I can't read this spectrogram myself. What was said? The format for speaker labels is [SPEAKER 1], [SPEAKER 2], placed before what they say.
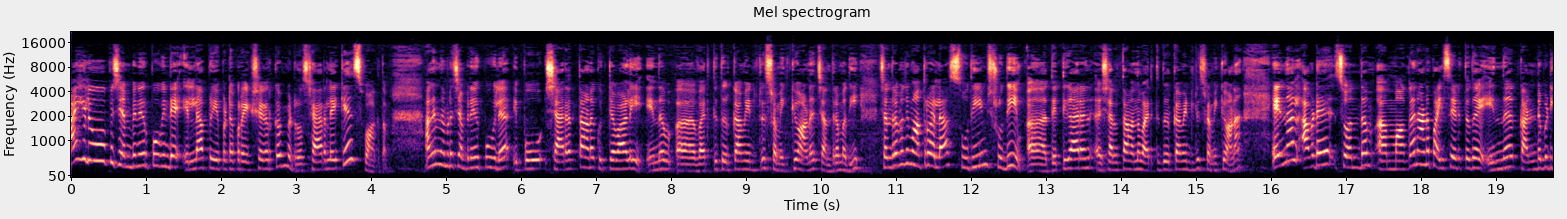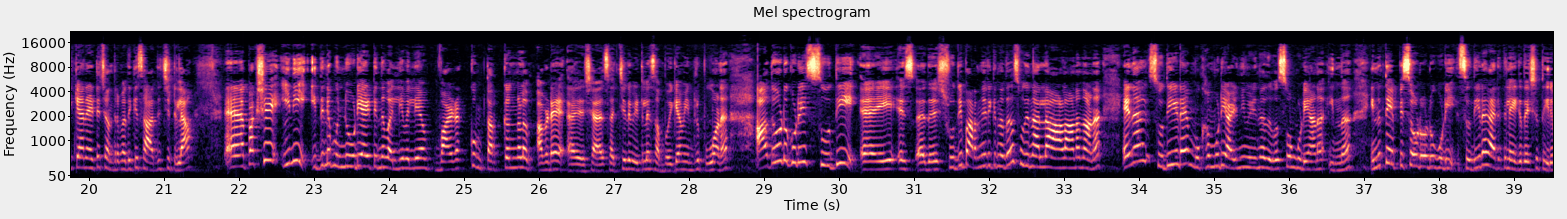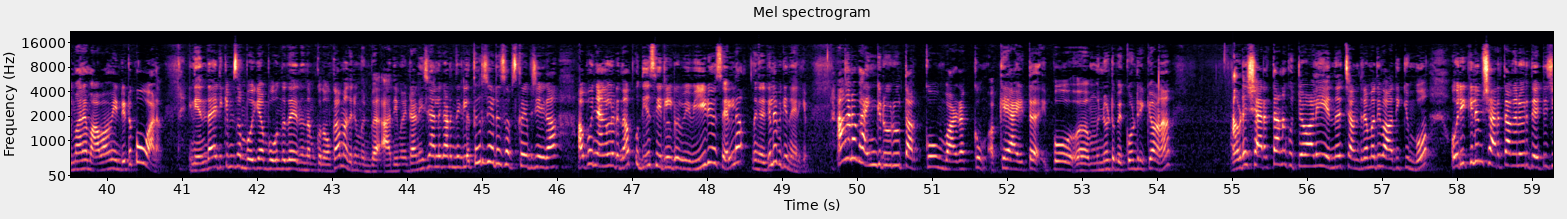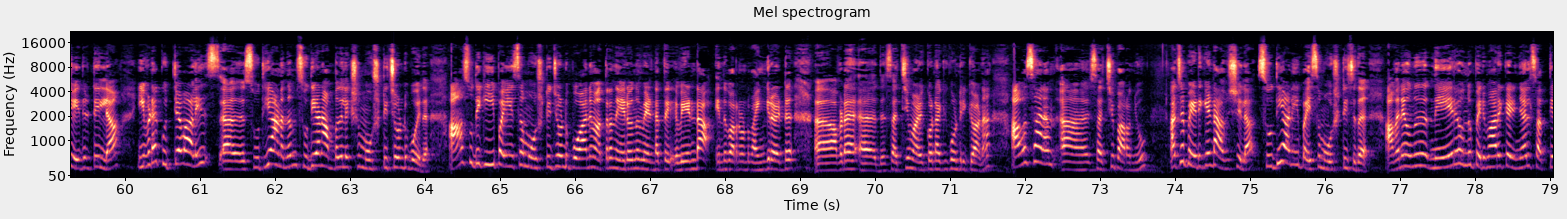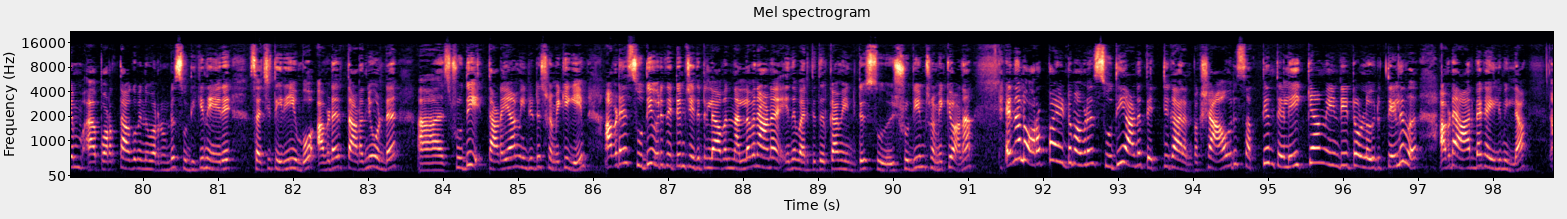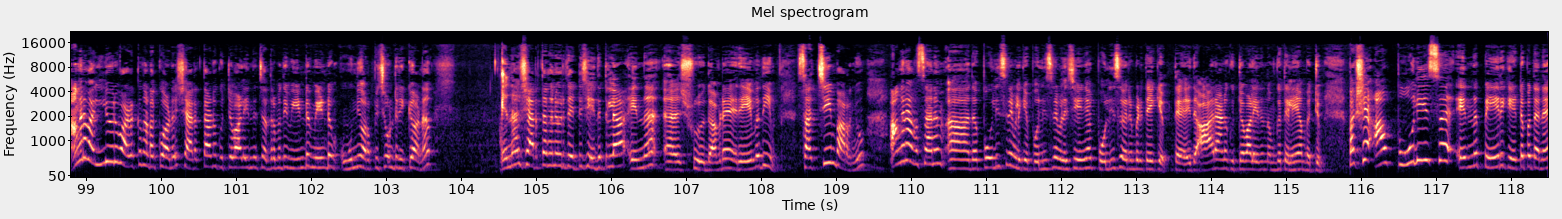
[SPEAKER 1] Hi hello. ഇപ്പോൾ ചെമ്പനീർ പൂവിന്റെ എല്ലാ പ്രിയപ്പെട്ട പ്രേക്ഷകർക്കും മെട്രോ സ്റ്റാറിലേക്ക് സ്വാഗതം. അങ്ങനെ നമ്മുടെ ചെമ്പനീർ പൂവിൽ ഇപ്പോൾ ശരത്താണ് കുറ്റവാളി എന്ന് വരുത്തി തീർക്കാൻ വേണ്ടിയിട്ട് ശ്രമിക്കുകയാണ് ചന്ദ്രമതി. ചന്ദ്രമതി മാത്രമല്ല ശ്രുതിയും ശ്രുതിയും തെറ്റുകാരൻ ശരത്താണെന്ന് വരുത്തി തീർക്കാൻ വേണ്ടിയിട്ട് ശ്രമിക്കുകയാണ് എന്നാൽ അവിടെ സ്വന്തം മകനാണ് പൈസ എടുത്തത് എന്ന് കണ്ടുപിടിക്കാനായിട്ട് ചന്ദ്രമതിക്ക് സാധിച്ചിട്ടില്ല. പക്ഷേ ഇനി ഇതിന്റെ മുന്നോടിയായിട്ട് ഇന്ന് വലിയ വലിയ വഴക്കും തർക്കങ്ങളും അവിടെ സച്ചിന്റെ വീട്ടിൽ സംഭവിക്കാൻ വേണ്ടിയിട്ട് പോവാണ്. അതോടുകൂടി അത് ശ്രുതി പറഞ്ഞിരിക്കുന്നത് ശ്രുതി നല്ല ആളാണെന്നാണ്. എന്നാൽ ശ്രുതിയുടെ മുഖംമൂടി അഴിഞ്ഞു വീഴുന്ന ദിവസവും കൂടിയാണ് ഇന്ന്. ഇന്നത്തെ എപ്പിസോഡോടുകൂടി ശ്രുതിയുടെ കാര്യത്തിൽ ഏകദേശം തീരുമാനമാവാൻ വേണ്ടിയിട്ട് പോവാണ്. ഇനി എന്തായിരിക്കും സംഭവിക്കാൻ പോകുന്നത് എന്ന് നമുക്ക് നോക്കാം. അതിനു മുൻപ് ആദ്യമായിട്ടാണ് ഈ ചാനൽ കാണുന്നതെങ്കിൽ തീർച്ചയായിട്ടും സബ്സ്ക്രൈബ് ചെയ്യുക. അപ്പോൾ ഞങ്ങളിടുന്ന പുതിയ സീരിയൽ റിവ്യൂ വീഡിയോസ് എല്ലാം നിങ്ങൾക്ക് ലഭിക്കുന്നതായിരിക്കും. അങ്ങനെ ഭയങ്കര ഒരു തർക്കവും വഴക്കും ഒക്കെ ആയിട്ട് ഇപ്പോൾ മുന്നോട്ട് പോയിക്കൊണ്ടിരിക്കുകയാണ് അവിടെ ശരത്താണ് കുറ്റവാളി എന്ന് ചന്ദ്രമതി വാദിക്കുമ്പോൾ ഒരിക്കലും ശരത്ത് അങ്ങനെ ഒരു തെറ്റ് ചെയ്തിട്ടില്ല. ഇവിടെ കുറ്റവാളി സുധിയാണെന്നും സുധിയാണ് അമ്പത് ലക്ഷം മോഷ്ടിച്ചുകൊണ്ട് പോയത്. ആ സുധിക്ക് ഈ പൈസ മോഷ്ടിച്ചുകൊണ്ട് പോകാനും അത്ര നേരമൊന്നും വേണ്ട വേണ്ട എന്ന് പറഞ്ഞുകൊണ്ട് ഭയങ്കരമായിട്ട് അവിടെ സച്ചി വഴക്കുണ്ടാക്കിക്കൊണ്ടിരിക്കുകയാണ് അവസാനം സച്ചി പറഞ്ഞു അച്ഛൻ പേടിക്കേണ്ട ആവശ്യമില്ല. സുധിയാണ് ഈ പൈസ മോഷ്ടിച്ചത്. അവനെ ഒന്ന് നേരെ ഒന്ന് പെരുമാറിക്കഴിഞ്ഞാൽ സത്യം പുറത്താകുമെന്ന് പറഞ്ഞുകൊണ്ട് സുധിക്ക് നേരെ സച്ചി തിരിയുമ്പോൾ അവിടെ തടഞ്ഞുകൊണ്ട് ശ്രുതി തടയാൻ വേണ്ടിയിട്ട് ശ്രമിക്കുകയും അവിടെ ശ്രുതി ഒരു തെറ്റും ചെയ്തിട്ടില്ല അവൻ നല്ലവനാണ് എന്ന് വരുത്തി തീർക്കാൻ വേണ്ടിയിട്ട് ശ്രുതിയും ശ്രമിക്കുകയാണ് എന്നാൽ ഉറപ്പായിട്ടും അവിടെ ശ്രുതിയാണ് തെറ്റുകാരൻ. പക്ഷെ ആ ഒരു സത്യം തെളിയിക്കാൻ വേണ്ടിയിട്ടുള്ള ഒരു തെളിവ് അവിടെ ആരുടെ കയ്യിലുമില്ല. അങ്ങനെ വലിയൊരു വഴക്ക് നടക്കുവാണ്. ശരത്താണ് കുറ്റവാളി എന്ന് ചന്ദ്രമതി വീണ്ടും വീണ്ടും ഊന്നി ഉറപ്പിച്ചുകൊണ്ടിരിക്കുകയാണ് എന്നാൽ ശരത്ത് അങ്ങനെ ഒരു തെറ്റ് ചെയ്തിട്ടില്ല എന്ന് അവിടെ രേവതിയും സച്ചിയും പറഞ്ഞു. അങ്ങനെ അവസാനം പോലീസിനെ വിളിക്കുക പോലീസിനെ വിളിച്ചു കഴിഞ്ഞാൽ പോലീസ് വരുമ്പോഴത്തേക്കും ഇത് ആരാണ് കുറ്റവാളി എന്ന് നമുക്ക് തെളിയാൻ പറ്റും. പക്ഷെ ആ പോലീസ് എന്ന പേര് കേട്ടപ്പോൾ തന്നെ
